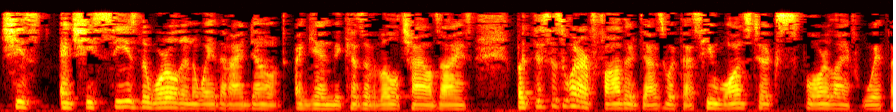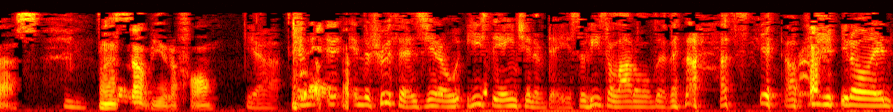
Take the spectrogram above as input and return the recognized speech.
She's and she sees the world in a way that I don't again because of the little child's eyes. But this is what our father does with us. He wants to explore life with us. Mm. and it's so beautiful Yeah, and, and, and the truth is, you know, he's the ancient of days, so he's a lot older than us, you know. You know, and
